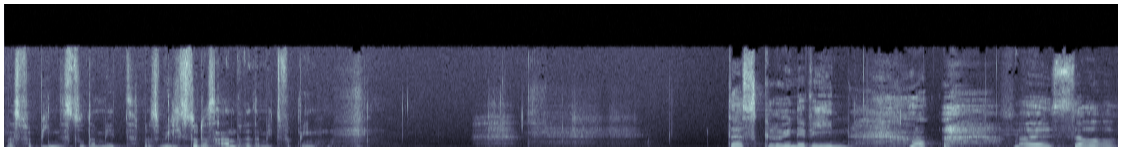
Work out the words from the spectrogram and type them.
Was verbindest du damit? Was willst du das andere damit verbinden? Das grüne Wien. also,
